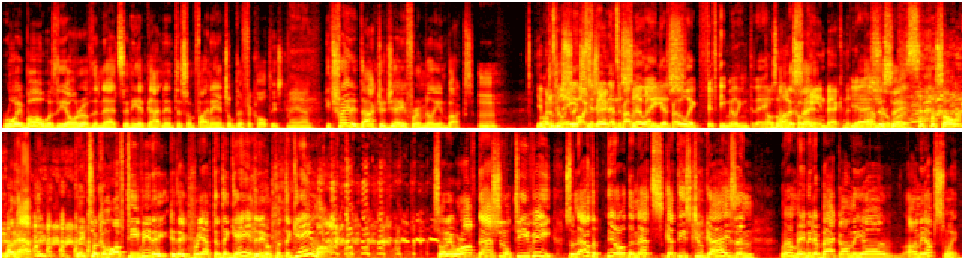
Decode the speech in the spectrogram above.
Roy Boe was the owner of the Nets, and he had gotten into some financial difficulties. Man. He traded Dr. J for a million bucks. Mm. Yeah, but to a the million six. bucks today back in that's the probably like that's probably like 50 million today. That was a I'm lot of cocaine saying. back in the day. Yeah, I'm sure just saying. So what happened? They took them off TV. They they preempted the game. They didn't even put the game on. So they were off national TV. So now the you know the Nets get these two guys and well maybe they're back on the uh, on the upswing.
